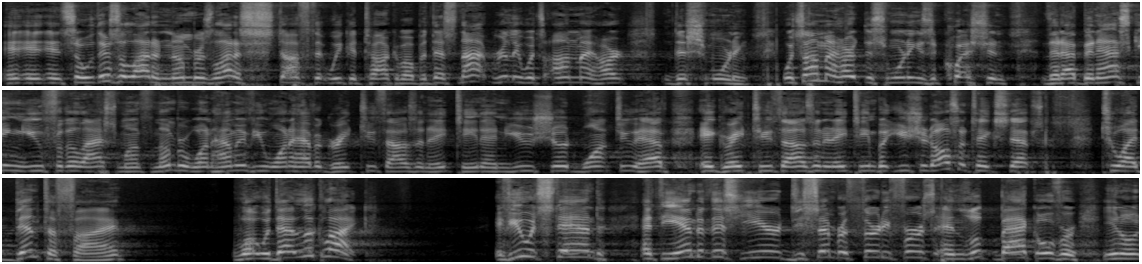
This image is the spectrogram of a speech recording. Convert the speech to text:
and, and so there's a lot of numbers, a lot of stuff that we could talk about, but that's not really what's on my heart this morning. What's on my heart this morning is a question that I've been asking you for the last month. Number one, how many of you want to have a great 2018? And you should want to have a great 2018, but you should also take steps to identify what would that look like? If you would stand at the end of this year, December 31st, and look back over, you know,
